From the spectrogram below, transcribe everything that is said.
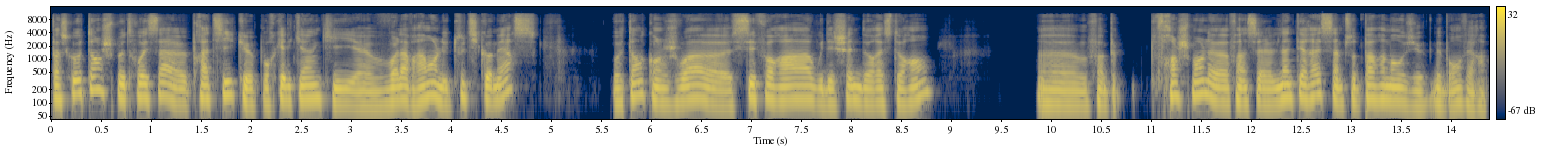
parce qu'autant je peux trouver ça pratique pour quelqu'un qui voilà vraiment le tout e-commerce, autant quand je vois Sephora ou des chaînes de restaurants, enfin, franchement, l'intérêt, ça me saute pas vraiment aux yeux. Mais bon, on verra.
